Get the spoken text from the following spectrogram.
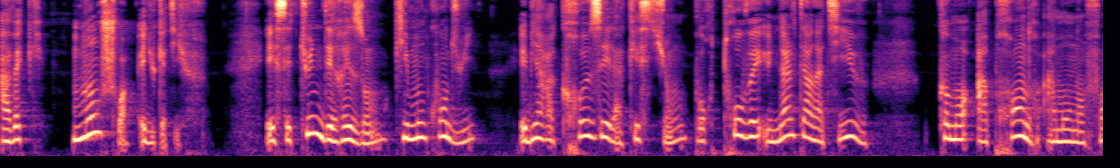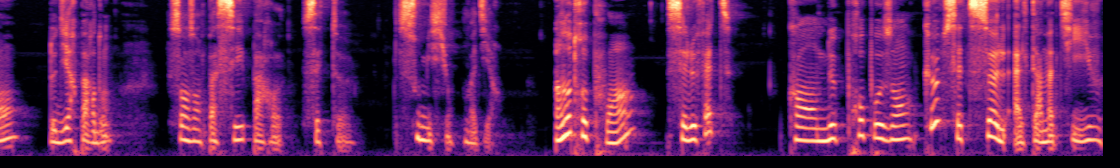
avec mon choix éducatif. Et c'est une des raisons qui m'ont conduit eh bien, à creuser la question pour trouver une alternative, comment apprendre à mon enfant de dire pardon sans en passer par euh, cette euh, soumission, on va dire. Un autre point, c'est le fait qu'en ne proposant que cette seule alternative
